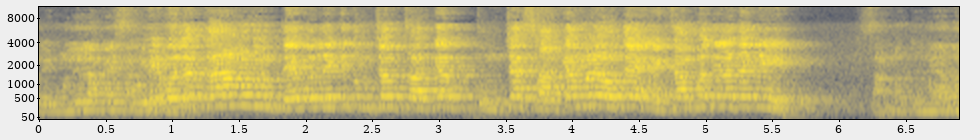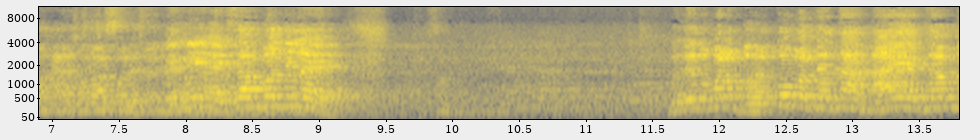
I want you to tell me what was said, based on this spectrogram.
मी मुलीला काय तुम्ही बोलत करा म्हणून. ते बोलले की तुमच्या सारख्या तुमच्या सारख्यामुळे होते. एक्झाम्पल दिलं त्यांनी. त्यांनी एक्झाम्पल दिलंय. म्हणजे तुम्हाला भरतो बोलतात ना. नाही एक्झाम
